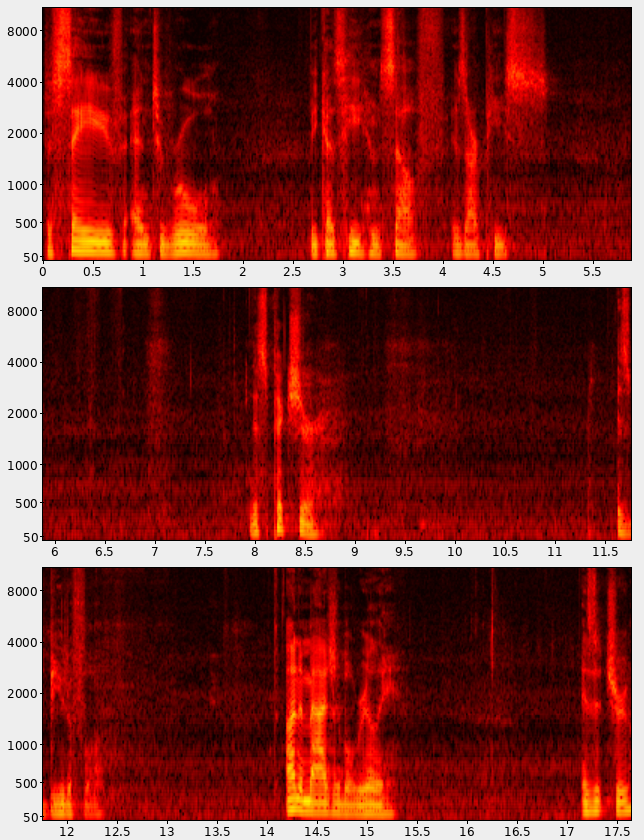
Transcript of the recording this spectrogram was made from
to save and to rule, because he himself is our peace. This picture is beautiful. Unimaginable, really. Is it true?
